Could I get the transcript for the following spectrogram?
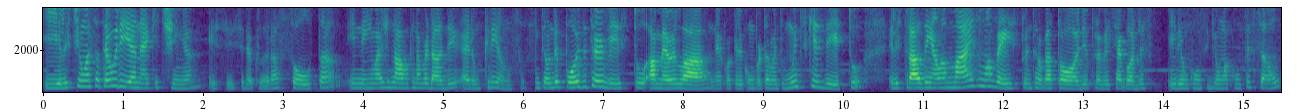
E eles tinham essa teoria, né, que tinha esse serial killer solta e nem imaginavam que na verdade eram crianças. Então, depois de ter visto a Mary lá, né, com aquele comportamento muito esquisito, eles trazem ela mais uma vez para o interrogatório para ver se agora eles iriam conseguir uma confissão.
